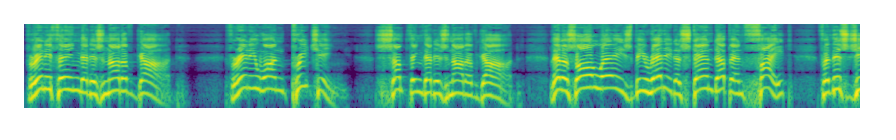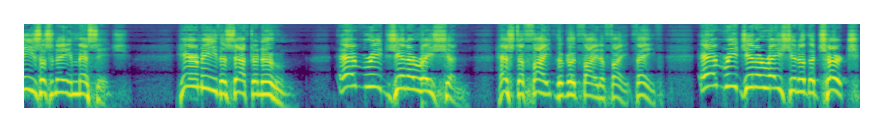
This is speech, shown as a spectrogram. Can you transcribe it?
for anything that is not of God, for anyone preaching something that is not of God. Let us always be ready to stand up and fight for this Jesus name message. Hear me this afternoon. Every generation has to fight the good fight of faith. Every generation of the church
